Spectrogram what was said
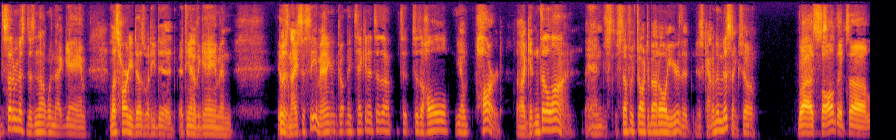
The Southern Miss does not win that game unless Hardy does what he did at the end of the game, and it was nice to see, man, taking it to the to, to the hole, you know, hard, uh, getting to the line, and stuff we've talked about all year that has kind of been missing. So well, I saw that uh,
